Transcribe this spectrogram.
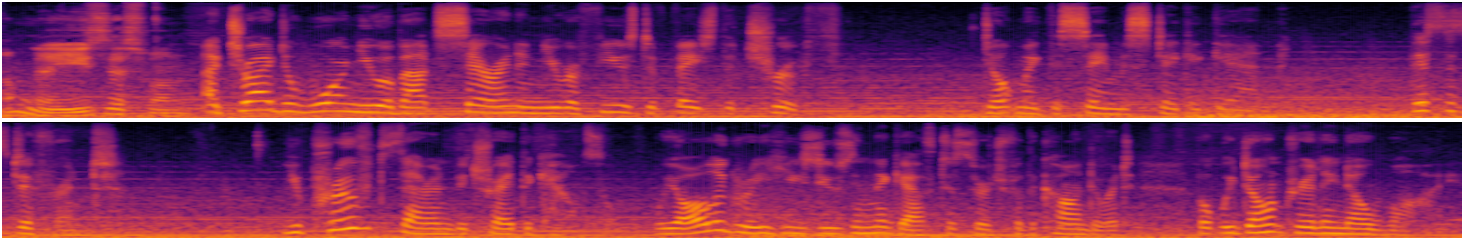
I'm gonna use this one. I tried to warn you about Saren and you refused to face the truth. Don't make the same mistake again. This is different. You proved Saren betrayed the Council. We all agree he's using the Geth to search for the conduit, but we don't really know why.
